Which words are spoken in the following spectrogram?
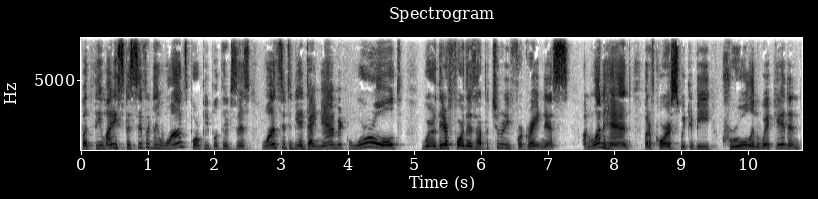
But the Almighty specifically wants poor people to exist, wants it to be a dynamic world where therefore there's opportunity for greatness on one hand, but of course we could be cruel and wicked and,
